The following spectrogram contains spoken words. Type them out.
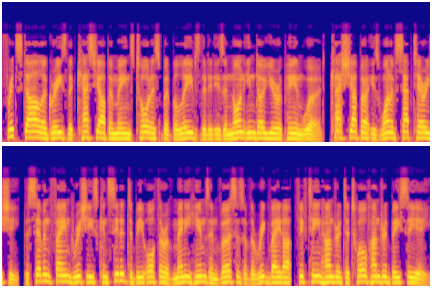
Frits Staal agrees that Kasyapa means tortoise but believes that it is a non-Indo-European word. Kashyapa is one of Saptarishi, the seven famed rishis considered to be author of many hymns and verses of the Rigveda 1500 to 1200 BCE.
